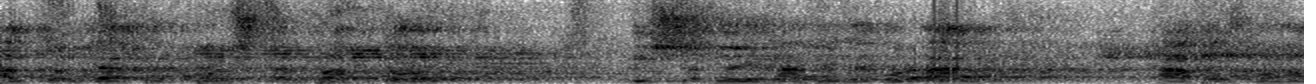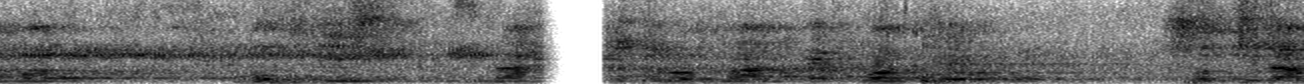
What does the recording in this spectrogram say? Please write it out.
আন্তর্জাতিক পুরস্কার প্রাপ্ত বিশ্বজয়ী হাফিজে কোরআন হাফেজ মোহাম্মদ মুফতি নাহিদুর রহমান এর কণ্ঠে শুনছিলাম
